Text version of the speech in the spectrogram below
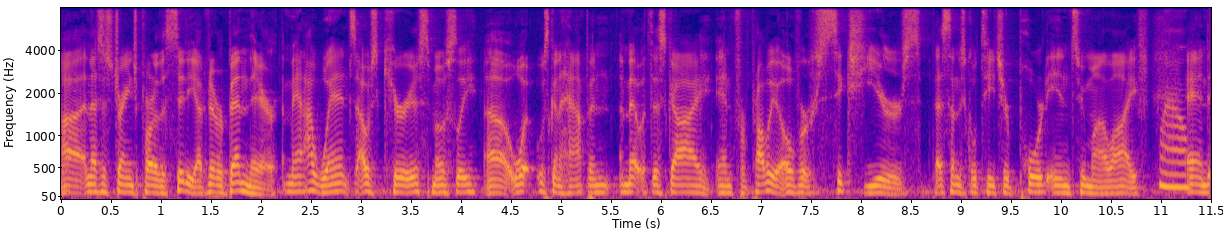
uh, and that's a strange part of the city. I've never been there. Man, I went. I was curious mostly uh, what was going to happen. I met with this guy, and for probably over six years, that Sunday school teacher poured into my life. Wow. And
